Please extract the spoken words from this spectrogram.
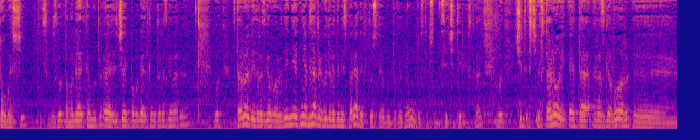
помощи. То есть разговор помогает кому-то, э, человек помогает кому-то разговаривая. Вот. Второй вид разговора, не, не, не обязательно какой-то в этом есть порядок, то, что я буду приходить на ум, просто чтобы все четыре сказать. Вот. Чет, второй это разговор э,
